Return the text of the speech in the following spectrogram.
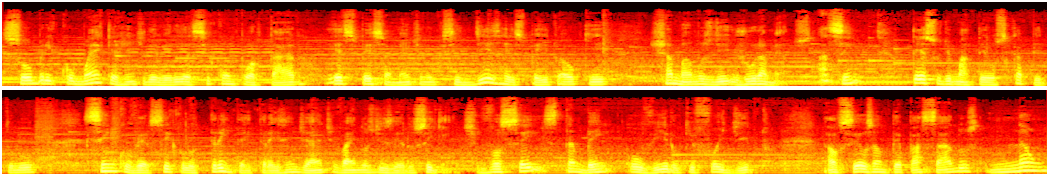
sobre como é que a gente deveria se comportar, especialmente no que se diz respeito ao que chamamos de juramentos. Assim, texto de Mateus, capítulo 5, versículo 33 em diante, vai nos dizer o seguinte: Vocês também ouviram o que foi dito aos seus antepassados: não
